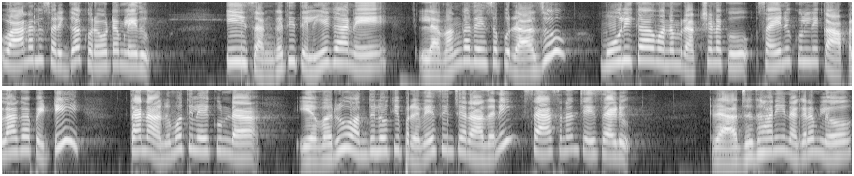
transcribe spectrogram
వానలు సరిగ్గా కురవటం లేదు. ఈ సంగతి తెలియగానే లవంగదేశపు రాజు మూలికావనం రక్షణకు సైనికుల్ని కాపలాగా పెట్టి తన అనుమతి లేకుండా ఎవరూ అందులోకి ప్రవేశించరాదని శాసనం చేశాడు. రాజధాని నగరంలో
